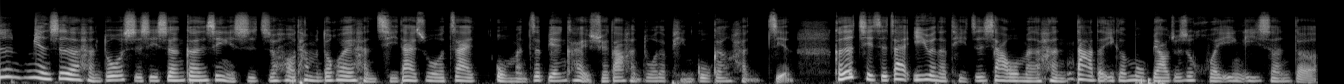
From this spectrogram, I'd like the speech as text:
是面试了很多实习生跟心理师之后，他们都会很期待说，在我们这边可以学到很多的评估跟衡鉴。可是，其实，在医院的体制下，我们很大的一个目标就是回应医生的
